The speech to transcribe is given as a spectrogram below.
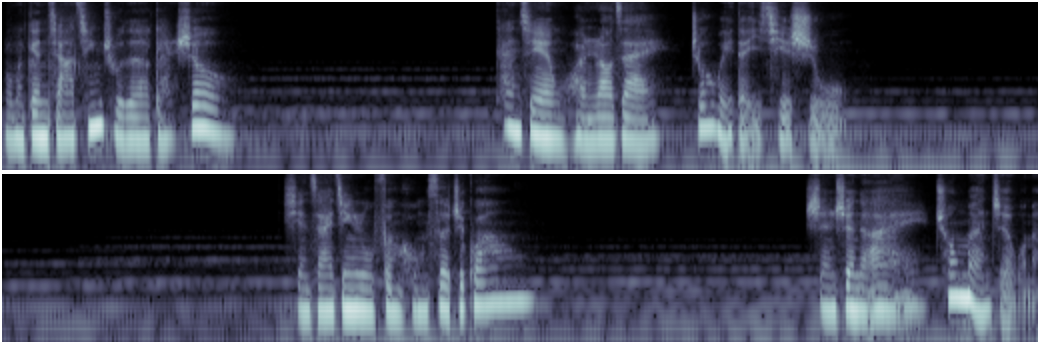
我们更加清楚的感受、看见环绕在周围的一切事物。现在进入粉红色之光，神圣的爱充满着我们。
